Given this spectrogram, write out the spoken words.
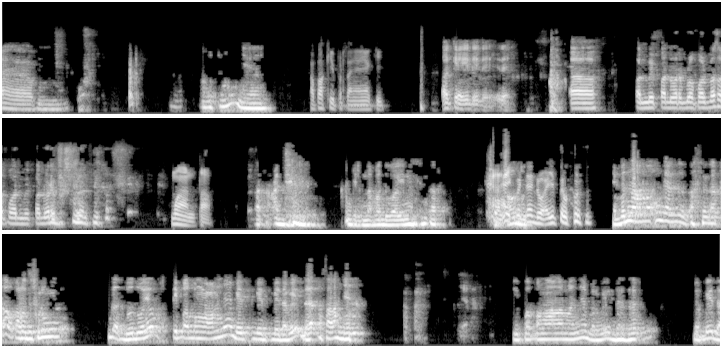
Um, oh, ya. Apa Ki pertanyaannya Ki? Oke, okay, ini nih, ini. Uh, on MIPA 2018 atau on MIPA 2019? Mantap. Anjir, anjir kenapa dua ini? Karena ikutnya dua itu. Ya benar, enggak, enggak tahu kalau disuruh enggak dua-duanya tipe pengalamannya beda-beda masalahnya. Ya. Tipe pengalamannya berbeda, berbeda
